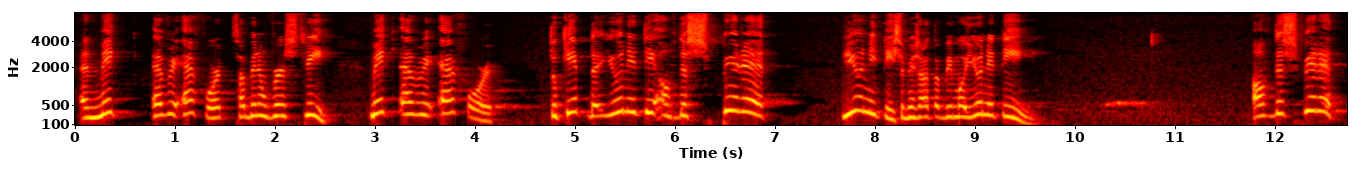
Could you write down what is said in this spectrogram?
and make every effort, sabi ng verse 3, make every effort to keep the unity of the Spirit. Unity. Sabi sa tabi mo, unity. Of the Spirit.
